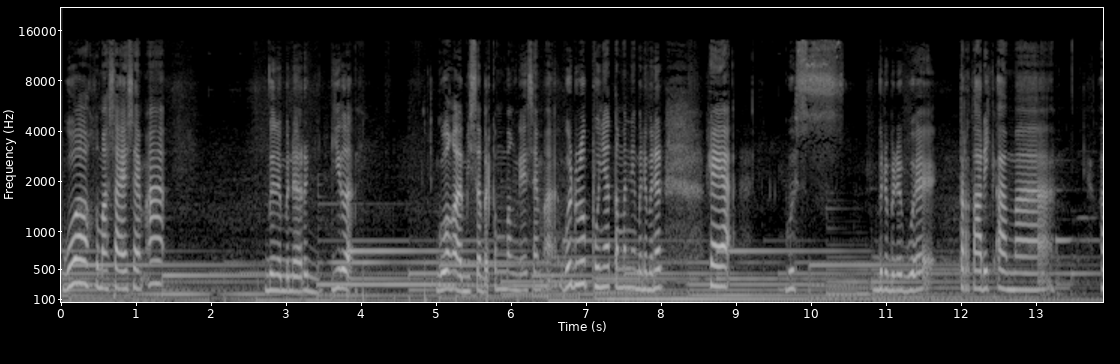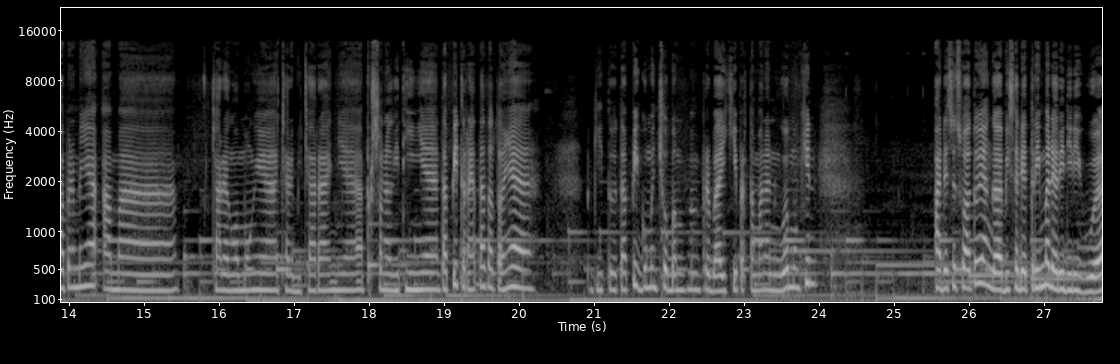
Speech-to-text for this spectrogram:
Gue waktu masa SMA bener-bener gila. Gue nggak bisa berkembang di SMA gue dulu punya temen yang bener-bener kayak gue bener-bener gue tertarik sama apa namanya sama cara ngomongnya cara bicaranya personalitinya tapi ternyata totalnya begitu tapi gue mencoba memperbaiki pertemanan gue mungkin ada sesuatu yang gak bisa dia terima dari diri gue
